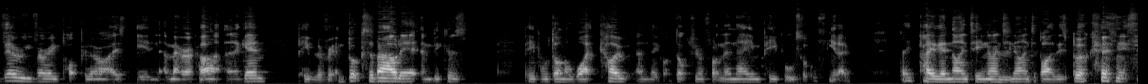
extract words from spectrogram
very very popularized in america and again people have written books about it and because people don a white coat and they've got doctor in front of their name people sort of you know they pay their 1999 to buy this book and it's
